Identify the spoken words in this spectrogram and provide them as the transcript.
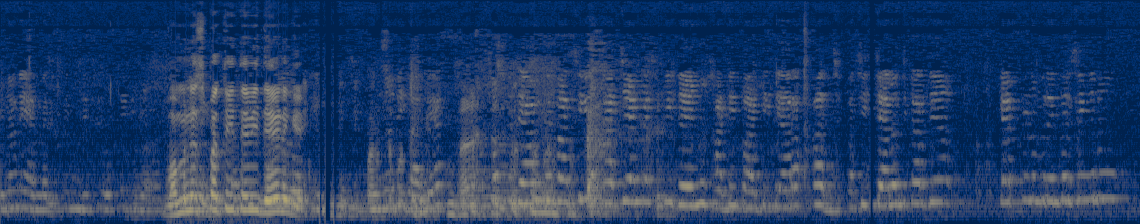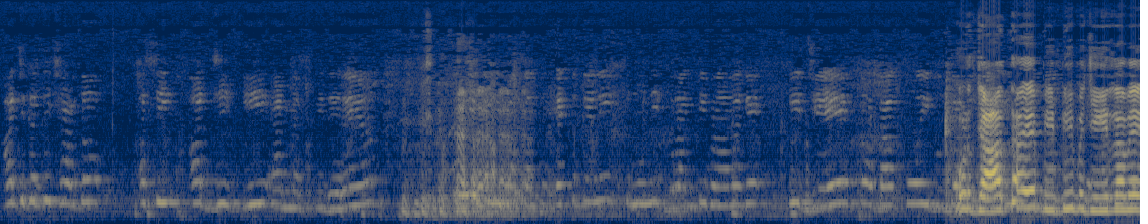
ਇਹਨਾਂ ਨੇ ਐਮਐਸਪੀ ਨਹੀਂ ਦਿੱਤੀ ਉੱਤੇ ਵੀ ਦੇਵਾਂਗੇ ਵਮਨਸਪਤੀ ਤੇ ਵੀ ਦੇਣਗੇ। ਪੰਜਾਬ ਪ੍ਰਵਾਸੀ ਅੱਜ ਐਮਐਸਪੀ ਦੇਣ ਨੂੰ ਸਾਡੀ ਪਾਰਟੀ ਤਿਆਰ ਆ। ਅੱਜ ਅਸੀਂ ਚੈਲੰਜ ਕਰਦੇ ਹਾਂ ਕੈਪਟਨ ਅਮਰਿੰਦਰ ਸਿੰਘ ਨੂੰ। ਅੱਜ ਗੱਦੀ ਛੱਡ ਦਿਓ ਅਸੀਂ ਅੱਜ ਹੀ ਐਮਐਸਪੀ ਦੇ ਰਹੇ ਹਾਂ। ਇੱਕ ਤੇ ਨਹੀਂ ਕਾਨੂੰਨੀ ਗਾਰੰਟੀ ਬਣਾਵਾਂਗੇ ਕਿ ਜੇ ਤੁਹਾਡਾ ਕੋਈ ਦੂਜਾ ਹੁਣ ਜਾਂ ਤਾਂ ਇਹ ਬੀਬੀ ਵਜ਼ੀਰ ਰਵੇ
